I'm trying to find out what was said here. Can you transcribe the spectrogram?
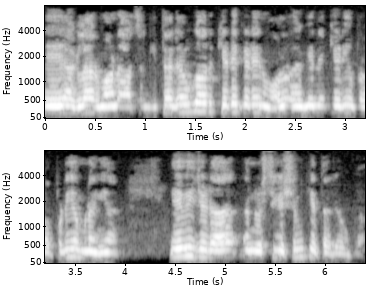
ਇਹ ਅਗਲਾ ਰਿਮਾਂਡ ਹਾਸਲ ਕੀਤਾ ਜਾਊਗਾ ਔਰ ਕਿਹੜੇ ਕਿਹੜੇ ਇਨਵੋਲਵ ਹੈਗੇ ਨੇ, ਕਿਹੜੀਆਂ ਪ੍ਰਾਪਰਟੀਆਂ ਬਣਾਈਆਂ, ਇਹ ਵੀ ਜਿਹੜਾ ਇਨਵੈਸਟੀਗੇਸ਼ਨ ਕੀਤਾ ਜਾਊਗਾ।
